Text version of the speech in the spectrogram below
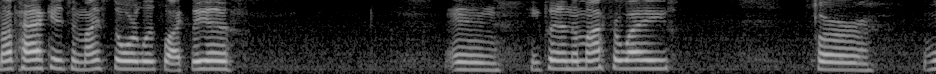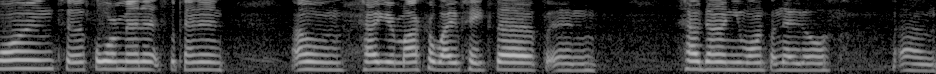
My package in my store looks like this. And you put in the microwave for one to four minutes depending on how your microwave heats up and how done you want the noodles. Um,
